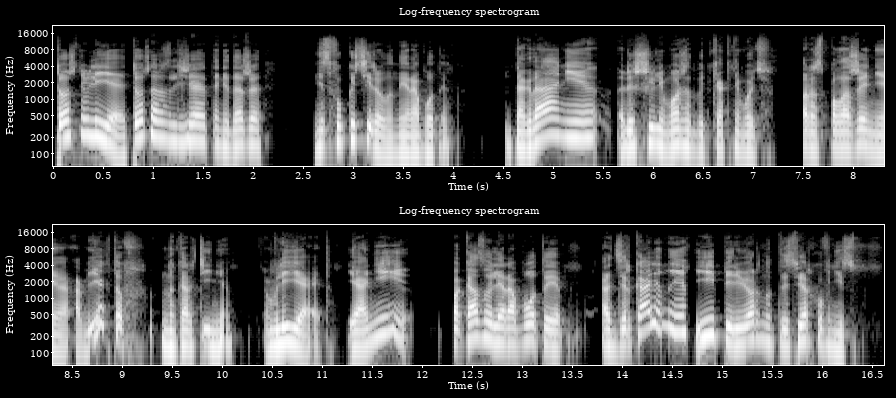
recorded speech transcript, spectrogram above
тоже не влияет, тоже различают они даже несфокусированные работы. И тогда они решили, может быть, как-нибудь расположение объектов на картине влияет. И они показывали работы отзеркаленные и перевернутые сверху вниз.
